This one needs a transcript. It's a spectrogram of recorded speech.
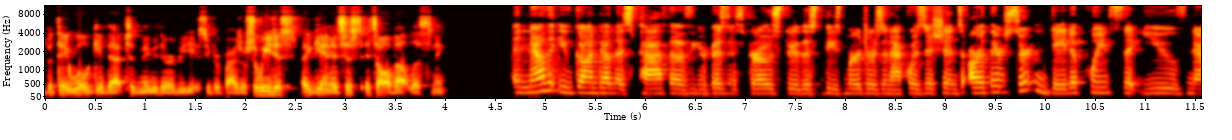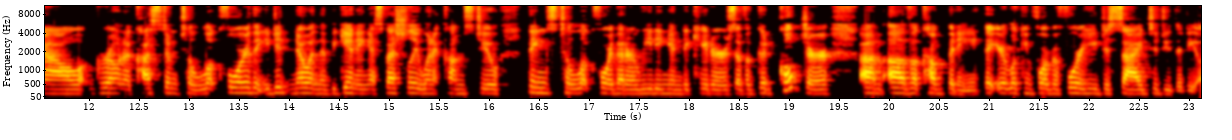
but they will give that to maybe their immediate supervisor. So we just again it's just it's all about listening and now that you've gone down this path of your business grows through this, these mergers and acquisitions, are there certain data points that you've now grown accustomed to look for that you didn't know in the beginning, especially when it comes to things to look for that are leading indicators of a good culture um, of a company that you're looking for before you decide to do the deal?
